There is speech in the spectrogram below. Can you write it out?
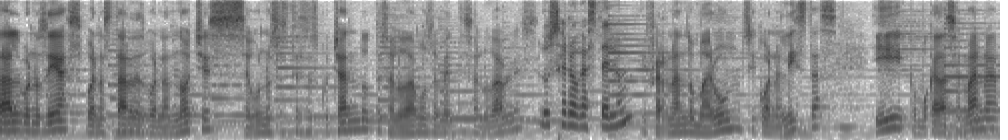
tal? Buenos días, buenas tardes, buenas noches. Según nos estés escuchando, te saludamos de Mentes Saludables. Lucero Gastelum. Y Fernando Marún, psicoanalistas. Y como cada semana,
